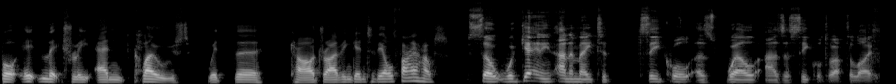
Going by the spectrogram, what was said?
But it literally end closed with the car driving into the old firehouse. So we're getting an animated sequel as well as a sequel to Afterlife,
